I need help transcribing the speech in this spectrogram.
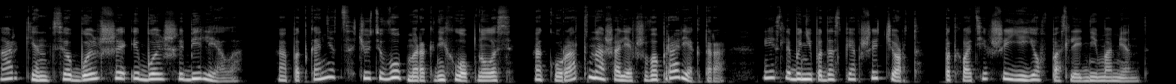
Аркин все больше и больше белела а под конец чуть в обморок не хлопнулась, аккуратно ошалевшего проректора, если бы не подоспевший черт, подхвативший ее в последний момент.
